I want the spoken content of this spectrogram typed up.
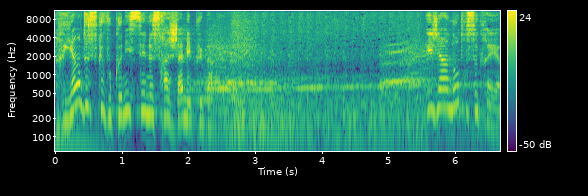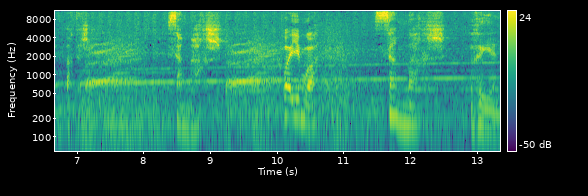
Rien de ce que vous connaissez ne sera jamais plus pareil. Et j'ai un autre secret à vous partager. Ça marche. Croyez-moi, ça marche réellement.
